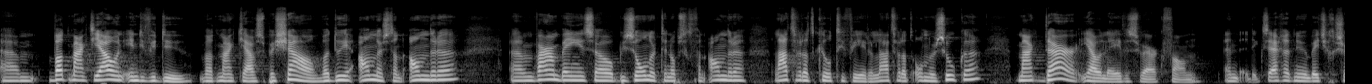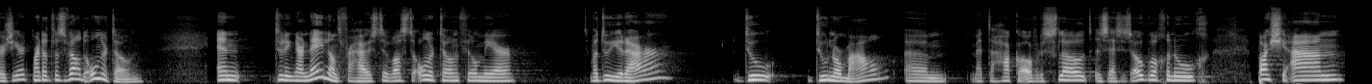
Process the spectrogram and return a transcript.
ehm, wat maakt jou een individu? Wat maakt jou speciaal? Wat doe je anders dan anderen? Ehm, waarom ben je zo bijzonder ten opzichte van anderen? Laten we dat cultiveren, laten we dat onderzoeken. Maak daar jouw levenswerk van. En ik zeg het nu een beetje gechargeerd, maar dat was wel de ondertoon. En toen ik naar Nederland verhuisde, was de ondertoon veel meer: wat doe je raar? Doe, doe normaal. Ehm, met de hakken over de sloot. Een zes is ook wel genoeg. Pas je aan.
